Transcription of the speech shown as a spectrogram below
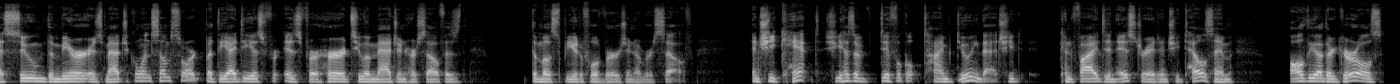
assume the mirror is magical in some sort, but the idea is for, is for her to imagine herself as the most beautiful version of herself. And she can't. She has a difficult time doing that. She confides in Istredd and she tells him, all the other girls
